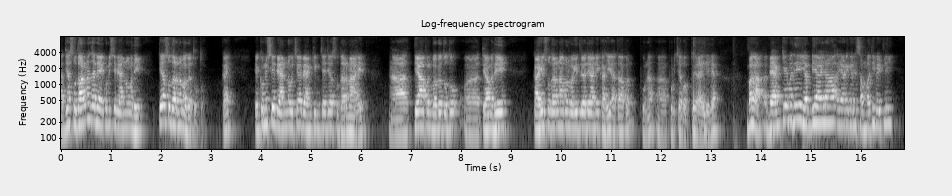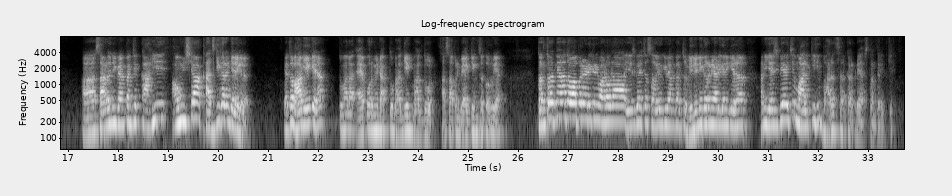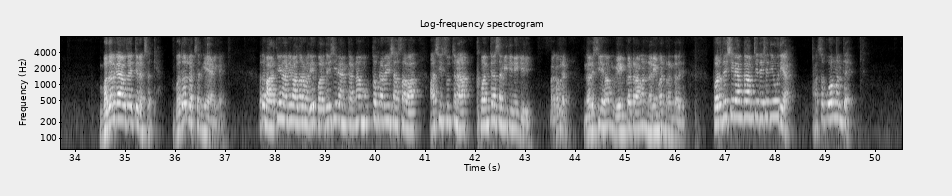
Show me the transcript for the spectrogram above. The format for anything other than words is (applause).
ज्या सुधारणा झाल्या एकोणीसशे ब्याण्णवमध्ये त्या सुधारणा बघत होतो. काय? एकोणीसशे ब्याण्णवच्या बँकिंगच्या ज्या सुधारणा आहेत त्या आपण बघत होतो. त्यामध्ये काही सुधारणा आपण बघितल्या होत्या आणि काही आता आपण पुन्हा पुढच्या बघतोय राहिलेल्या. बघा बँकेमध्ये एफडीआय ला या ठिकाणी संमती भेटली. सार्वजनिक बँकांचे काही अंशा खाजगीकरण केलं गेलं. याचा भाग एक आहे ना तुम्हाला ऍपवर मी टाकतो भाग एक भाग दोन असं आपण बँकिंगचं करूया. तंत्रज्ञानाचा वापर या ठिकाणी वाढवला एसबीआयच्या सहयोगी बँकांचं विलिनीकरण या ठिकाणी केलं आणि एसबीआयची मालकी ही भारत सरकारकडे हस्तांतरित केली. बदल काय होत आहेत ते लक्षात घ्या. बदल लक्षात घ्या या ठिकाणी. आता भारतीय नाणे बाजारामध्ये परदेशी बँकांना मुक्त प्रवेश असावा अशी सूचना कोणत्या समितीने केली? बघा बरं. नरसिंहम व्यंकटरामन नरिमन रंगराजे. परदेशी बँका आमच्या देशात येऊ द्या. असं कोण म्हणतंय?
